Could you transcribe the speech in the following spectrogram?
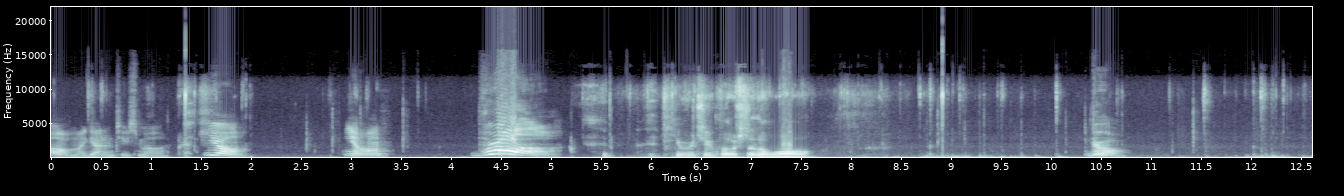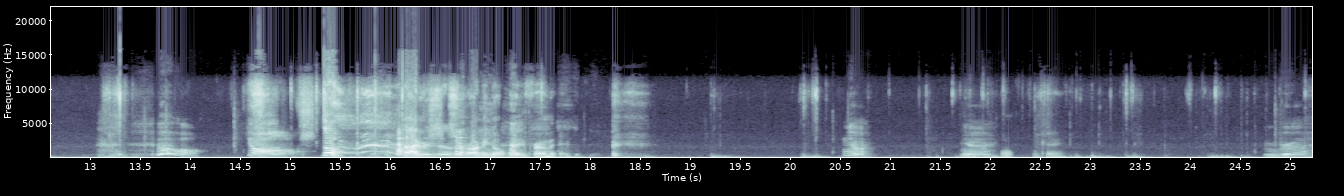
Oh my god, I'm too small. Yo. Yo. Bruh! You were too close to the wall. Yo. No! I was just running away from it. Yeah. Oh, yeah. Oh, okay. Bruh.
